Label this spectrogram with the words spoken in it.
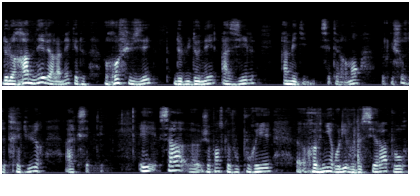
de le ramener vers la Mecque et de refuser de lui donner asile à Médine. C'était vraiment quelque chose de très dur à accepter. Et ça, euh, je pense que vous pourriez euh, revenir au livre de Sira pour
